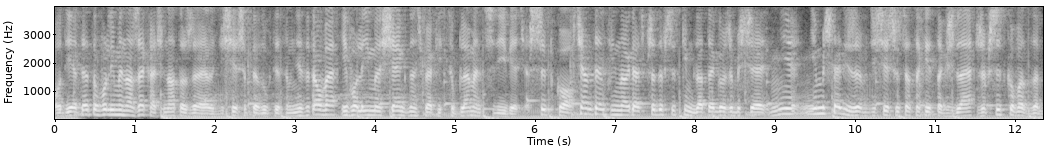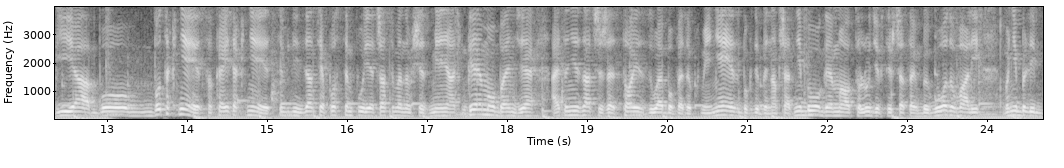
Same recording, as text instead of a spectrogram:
o dietę, to wolimy narzekać na to, że dzisiejsze produkty są niezdrowe i wolimy sięgnąć po jakiś suplement, czyli wiecie, szybko. Chciałem ten film nagrać przede wszystkim dlatego, żebyście nie, nie myśleli, że w dzisiejszych czasach jest tak źle, że wszystko was zabija, bo, bo tak nie jest, ok? Tak nie jest. Cywilizacja postępuje, czasy będą się zmieniać, GMO będzie, ale to nie znaczy, że to jest złe, bo według mnie nie jest, bo gdyby na przykład nie było GMO, to ludzie w tych czasach by głodowali, bo nie, byli,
